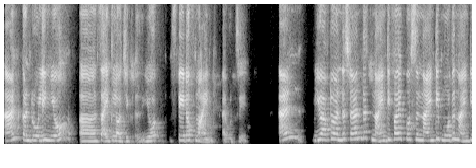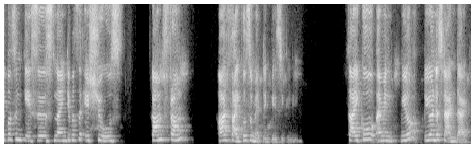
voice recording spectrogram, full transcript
and controlling your uh, psychological your state of mind i would say. And you have to understand that 95% 90 more than 90% cases 90% issues comes from our psychosomatic basically. Psycho i mean you know you understand that.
